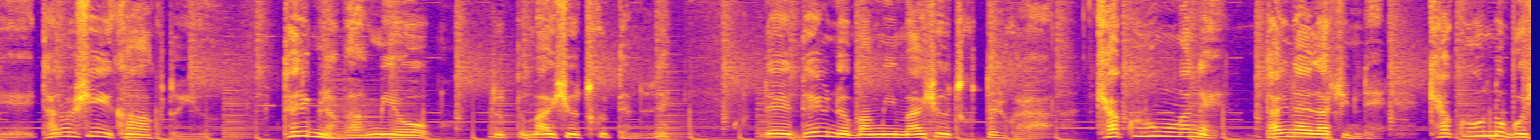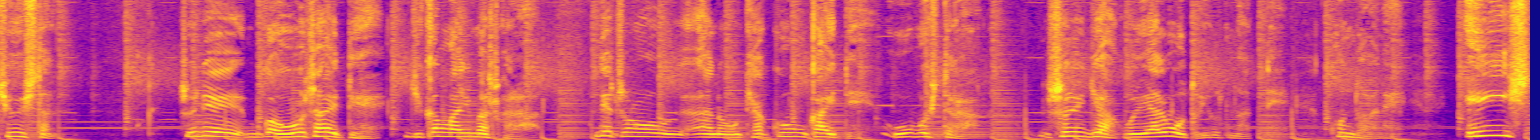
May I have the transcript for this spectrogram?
え、楽しい科学というテレビの番組をずっと毎週作ってるんですね。でテレビの番組毎週作ってるから脚本がね足りないらしいんで脚本の募集したの。それで僕は降ろされて時間がありますから。でそのあの脚本書いて応募したらそれじゃあこれやろうということになって今度はね演出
